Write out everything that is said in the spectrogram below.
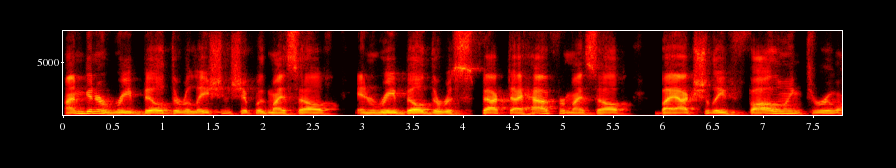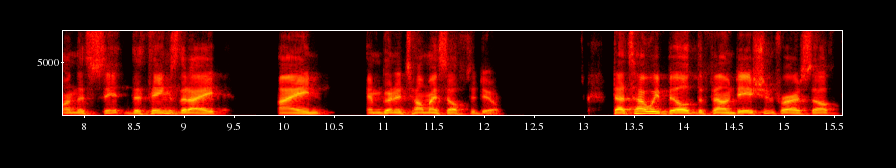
I'm going to rebuild the relationship with myself and rebuild the respect I have for myself by actually following through on the the things that I I am going to tell myself to do. That's how we build the foundation for ourselves.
